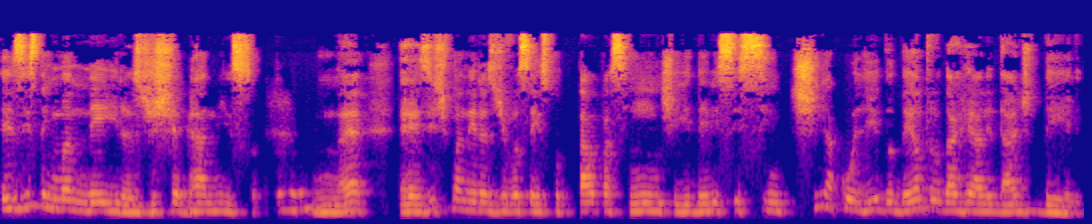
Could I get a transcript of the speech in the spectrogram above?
existem maneiras de chegar nisso. Né? É, Existem maneiras de você escutar o paciente e dele se sentir acolhido dentro da realidade dele.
